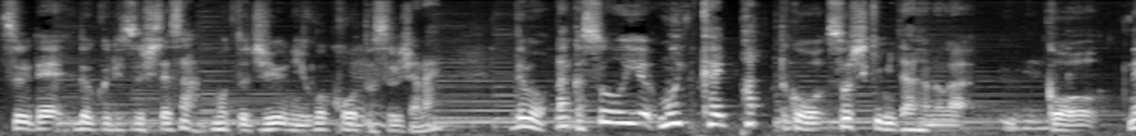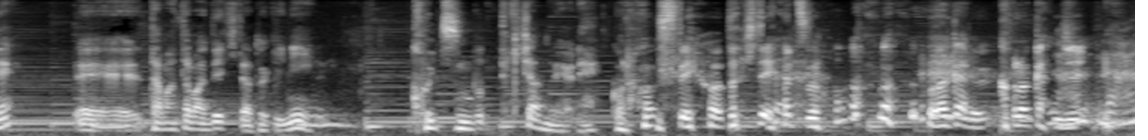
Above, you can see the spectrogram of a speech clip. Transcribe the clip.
それで独立してさ、もっと自由に動こうとするじゃない、でもなんかそういう、もう一回パッとこう、組織みたいなのが、こう、ね、えーたまたまできた時に、こいつ持ってきちゃうんだよね。この捨てようとしたやつを。わかる？この感じ。ななん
